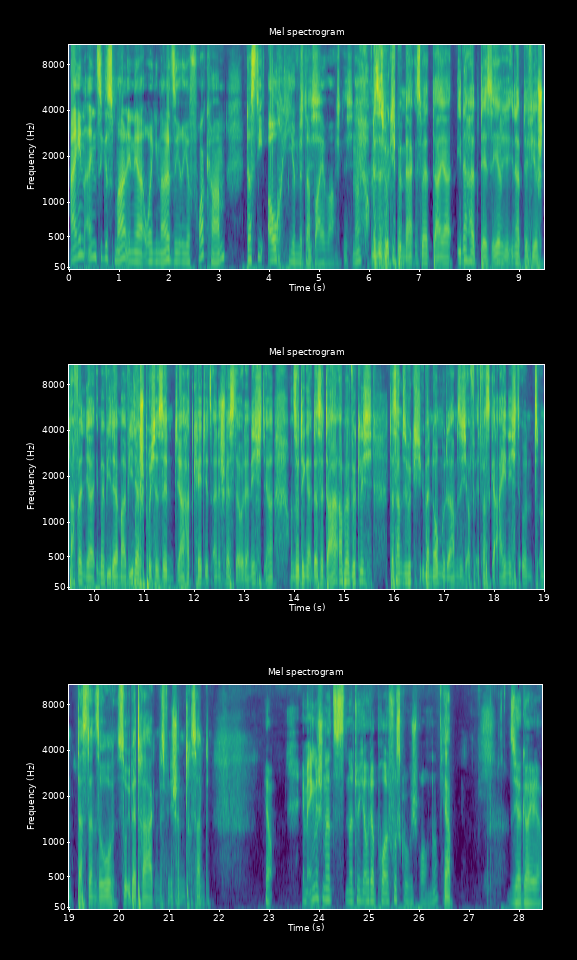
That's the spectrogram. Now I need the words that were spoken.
ein einziges Mal in der Originalserie vorkam, dass die auch hier richtig, mit dabei war. Richtig. Ne? Und es ist wirklich bemerkenswert, da ja innerhalb der Serie, innerhalb der vier Staffeln ja immer wieder mal Widersprüche sind. Ja, hat Kate jetzt eine Schwester oder nicht? Ja, und so Dinge, dass sie da aber wirklich, das haben sie wirklich übernommen oder haben sich auf etwas geeinigt und, und das dann so, so übertragen. Das finde ich schon interessant. Ja. Im Englischen hat es natürlich auch wieder Paul Fusco gesprochen, ne? Ja. Sehr geil, ja.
